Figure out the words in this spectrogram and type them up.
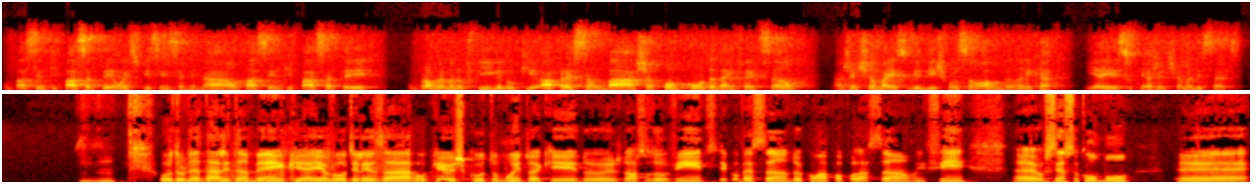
um paciente que passa a ter uma insuficiência renal, um paciente que passa a ter um problema no fígado, que a pressão baixa por conta da infecção, a gente chama isso de disfunção orgânica e é isso que a gente chama de sepsis. Uhum. Outro detalhe também, que aí eu vou utilizar o que eu escuto muito aqui dos nossos ouvintes, de conversando com a população, enfim, é, o senso comum. É,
